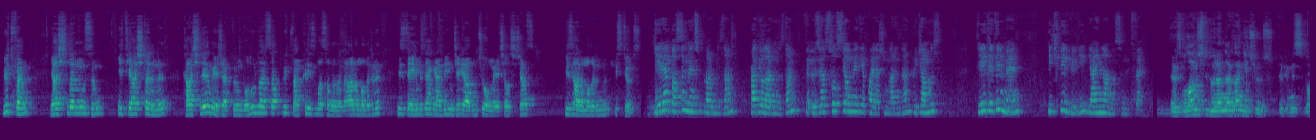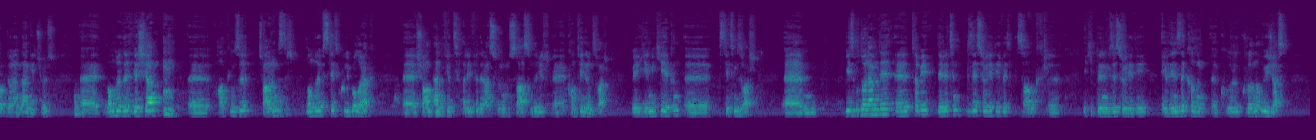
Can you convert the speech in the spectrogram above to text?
Lütfen yaşlılarımızın ihtiyaçlarını karşılayamayacak durumda olurlarsa lütfen kriz masalarını aramalarını biz de elimizden geldiğince yardımcı olmaya çalışacağız. Bizi aramalarını istiyoruz. Yerel basın mensuplarımızdan, radyolarımızdan ve özel sosyal medya paylaşımlarından ricamız teyit edilmeyen hiçbir bilgi yayınlanmasın lütfen. Evet, olağanüstü dönemlerden geçiyoruz. Hepimiz zor bir dönemden geçiyoruz. Ee, Londra'da yaşayan e, halkımızı çağrımızdır. Londra Bisiklet Kulübü olarak e, şu an Enfield Alevi Federasyonu'nun sahasında bir e, konteynerimiz var. Ve 22'ye yakın e, bisikletimiz var. E, biz bu dönemde e, tabii devletin bize söylediği ve sağlık e, ekiplerinin bize söylediği evlerinizde kalın e, kur- kuralına uyacağız.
